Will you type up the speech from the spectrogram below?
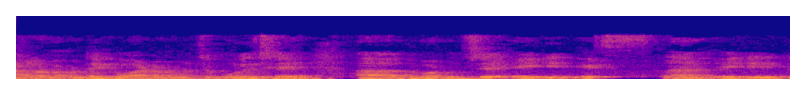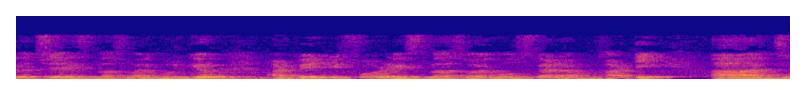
আঠারো নম্বর দেখো। আঠারো নম্বর হচ্ছে বলেছে তোমার হচ্ছে এইটিন এক্স হ্যাঁ এইটিন ইন্টু হচ্ছে x plus y whole cube আর twenty four x plus y whole square এবং থার্টি টু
